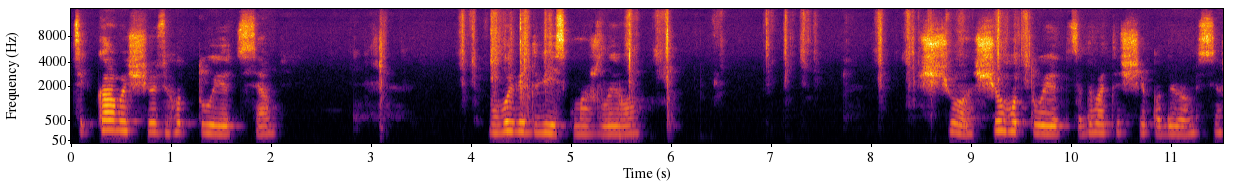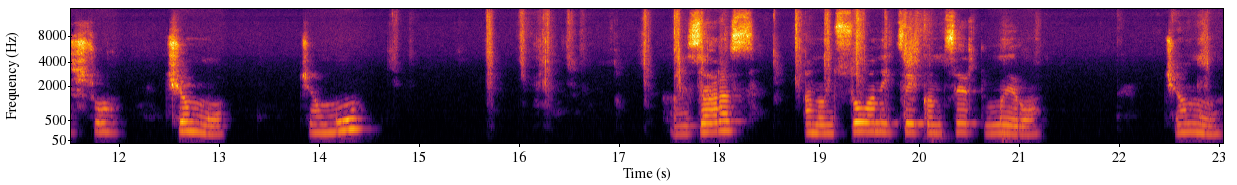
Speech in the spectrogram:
Цікаво, щось готується. Вивід військ, можливо. Що? Що готується? Давайте ще подивимося. Що? Чому? Чому зараз анонсований цей концерт миру? Чому?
